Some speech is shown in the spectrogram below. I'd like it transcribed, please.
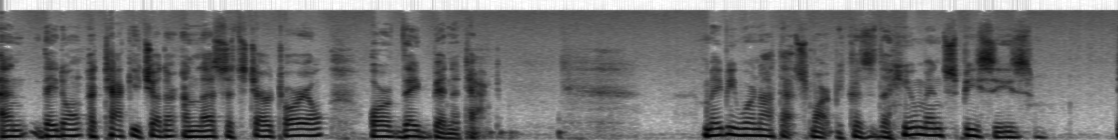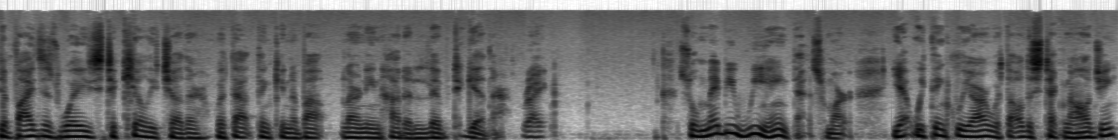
and they don't attack each other unless it's territorial or they've been attacked. Maybe we're not that smart because the human species devises ways to kill each other without thinking about learning how to live together. Right. So maybe we ain't that smart. Yet we think we are with all this technology.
